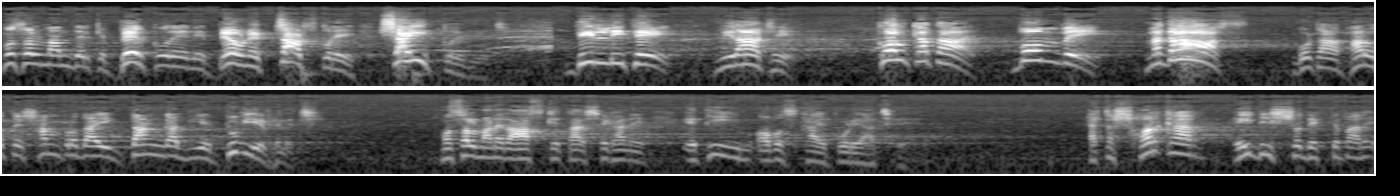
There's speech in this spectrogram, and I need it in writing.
মুসলমানদেরকে বের করে এনে বেরোনে চার্জ করে, শহীদ করে দিয়েছে। দিল্লিতে, মিরাটে, কলকাতায় বোম্বে, মাদ্রাস। গোটা ভারতে সাম্প্রদায়িক দাঙ্গা দিয়ে ডুবিয়ে ফেলেছে। মুসলমানেরা আজকে তা সেখানে এতিম অবস্থায় পড়ে আছে। একটা সরকার এই দৃশ্য দেখতে পারে?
